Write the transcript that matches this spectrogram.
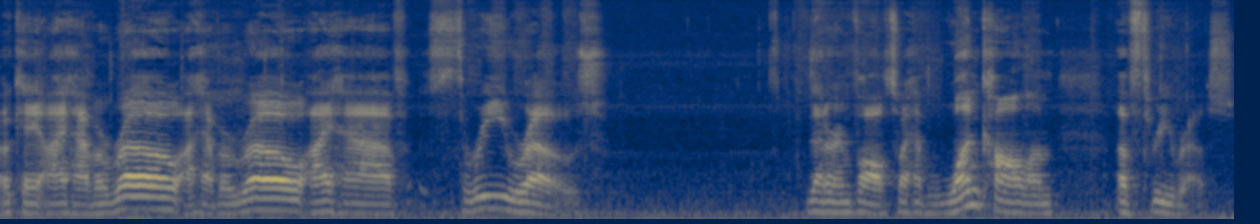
okay, I have a row, I have a row, I have three rows that are involved. So I have one column of three rows.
